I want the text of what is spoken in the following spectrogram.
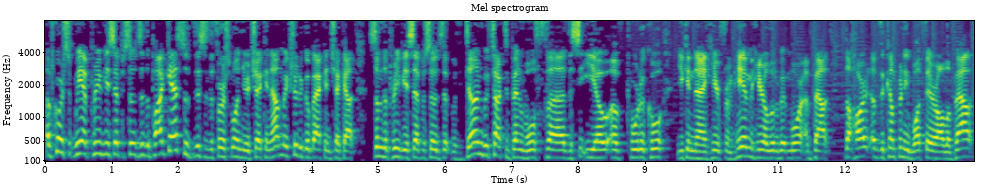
Of course, we have previous episodes of the podcast. So if this is the first one you're checking out, make sure to go back and check out some of the previous episodes that we've done. We've talked to Ben Wolf, uh, the CEO of Portacool. You can uh, hear from him, hear a little bit more about the heart of the company, what they're all about.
